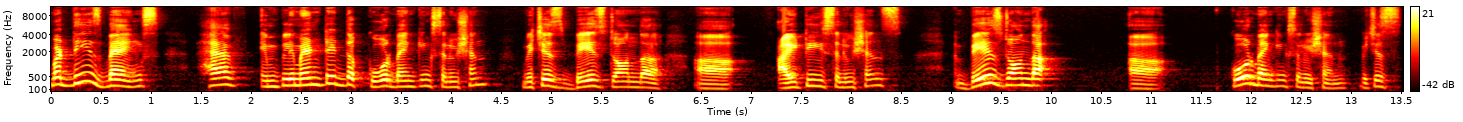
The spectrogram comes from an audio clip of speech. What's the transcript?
But these banks have implemented the core banking solution which is based on the uh, IT solutions based on the uh, core banking solution which is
